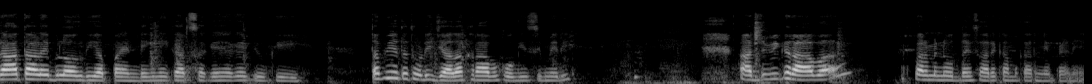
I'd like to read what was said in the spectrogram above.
ਰਾਤ ਵਾਲੇ ਬਲੌਗ ਦੀ ਆਪਾਂ ਐਂਡਿੰਗ ਨਹੀਂ ਕਰ ਸਕੇ ਹੈਗੇ ਕਿਉਂਕਿ ਤਬੀਅਤ ਥੋੜੀ ਜ਼ਿਆਦਾ ਖਰਾਬ ਹੋ ਗਈ ਸੀ ਮੇਰੀ। ਅੱਜ ਵੀ ਖਰਾਬ ਆ ਪਰ ਮੈਨੂੰ ਉਦਾਂ ਹੀ ਸਾਰੇ ਕੰਮ ਕਰਨੇ ਪੈਣੇ ਆ।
